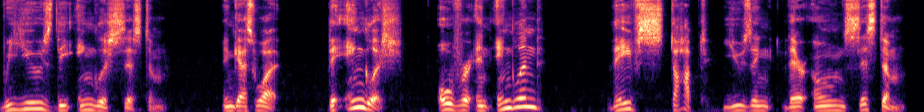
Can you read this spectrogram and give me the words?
We use the English system. And guess what? The English over in England, they've stopped using their own system.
